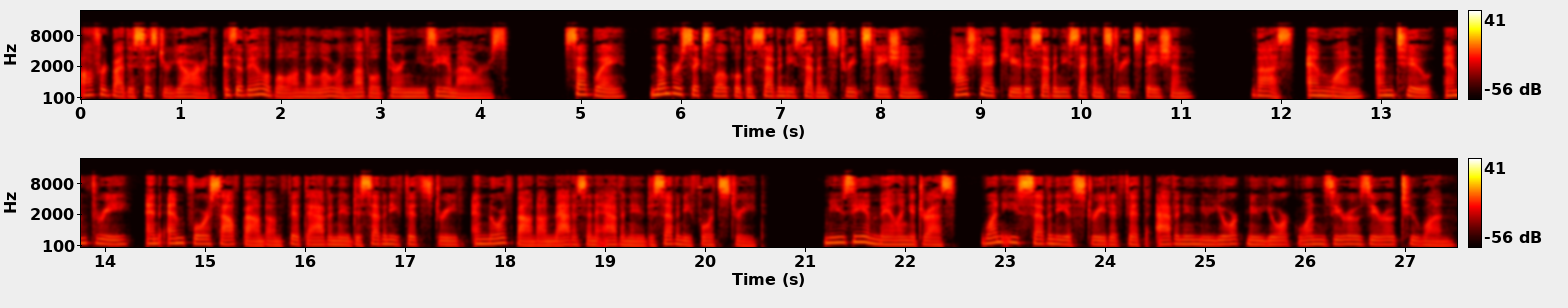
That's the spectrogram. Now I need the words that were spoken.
offered by the Sisteryard, is available on the lower level during museum hours. Subway, number 6 local to 77th Street Station, hashtag Q to 72nd Street Station. Bus, M1, M2, M3, and M4 southbound on 5th Avenue to 75th Street and northbound on Madison Avenue to 74th Street. Museum mailing address 1 East 70th Street at 5th Avenue, New York, New York 10021.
